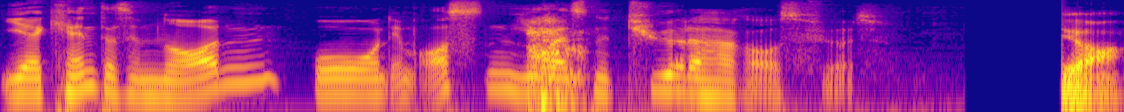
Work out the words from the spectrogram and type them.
Ihr erkennt, dass im Norden und im Osten jeweils eine Tür da herausführt. Ja.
